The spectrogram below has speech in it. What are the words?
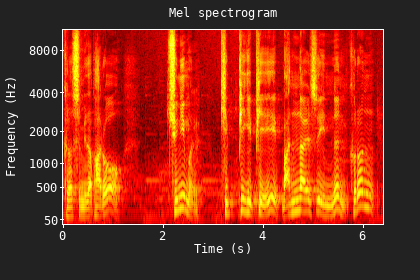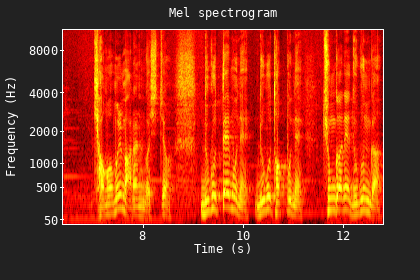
그렇습니다. 바로 주님을 깊이 깊이 만날 수 있는 그런 경험을 말하는 것이죠. 누구 때문에, 누구 덕분에, 중간에 누군가,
